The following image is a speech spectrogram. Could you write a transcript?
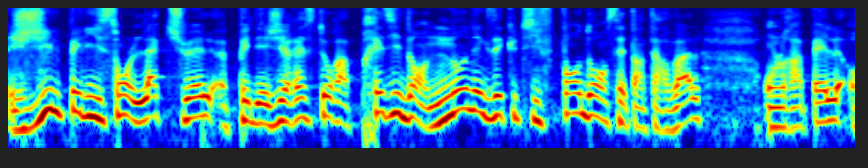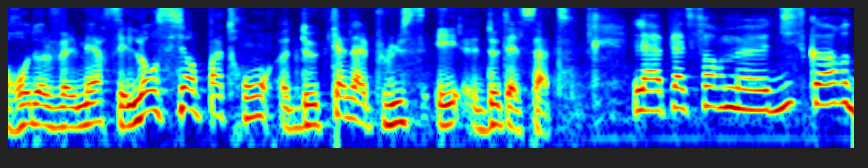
Gilles Pélisson, l'actuel PDG, restera président non exécutif pendant cet intervalle. On le rappelle, Rodolphe Velmer, c'est l'ancien patron de Canal+ et de Telsat. La plateforme Discord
